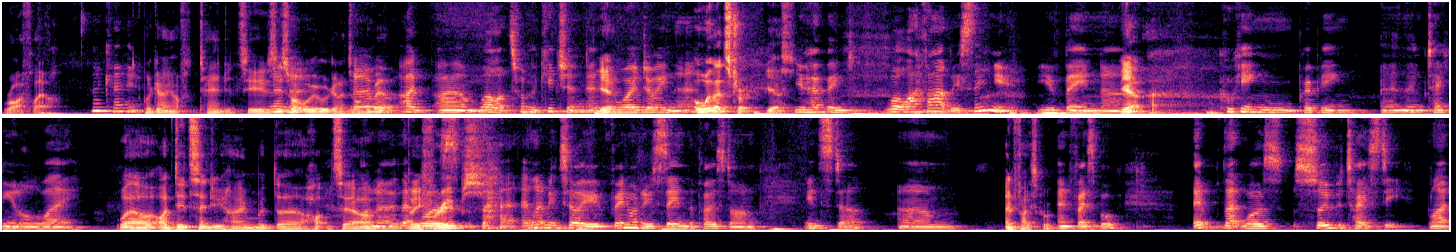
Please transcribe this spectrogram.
rye flour. Okay. We're going off tangents here. Is No, this what we were going to talk No, about? I, um, well, it's from the kitchen, and Yeah. you were doing that. Oh, well, that's true. Yes. You have been. Well, I've hardly seen you. You've been uh, Yeah. cooking, prepping, and then taking it all away. Well, I did send you home with the hot and sour oh no, beef was. ribs. and let me tell you, for anyone who's seen the post on Insta um, and Facebook. and Facebook, it, that was super tasty. Like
